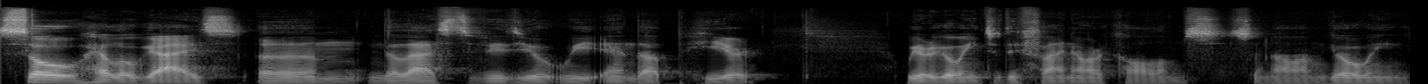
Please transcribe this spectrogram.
So hello guys, um, in the last video we end up here. We are going to define our columns. So now I'm going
